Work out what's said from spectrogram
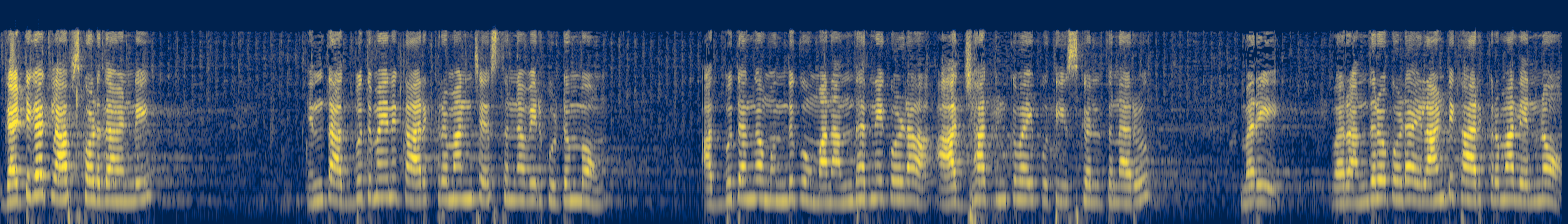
గట్టిగా క్లాప్స్ కొడదామండి ఇంత అద్భుతమైన కార్యక్రమాన్ని చేస్తున్న వీరి కుటుంబం అద్భుతంగా ముందుకు మనందరినీ కూడా ఆధ్యాత్మిక వైపు తీసుకెళ్తున్నారు. మరి వారందరూ కూడా ఇలాంటి కార్యక్రమాలు ఎన్నో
